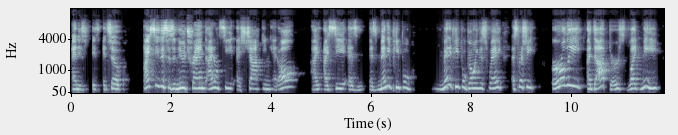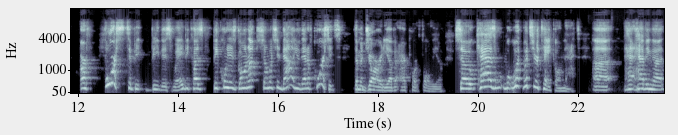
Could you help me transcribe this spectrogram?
And is, and so I see this as a new trend. I don't see it as shocking at all. I, I see as, as many people, many people going this way, especially early adopters like me are forced to be, be this way because Bitcoin has gone up so much in value that, of course, it's the majority of our portfolio. So, Kaz, what, what's your take on that? Uh, ha- having a,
